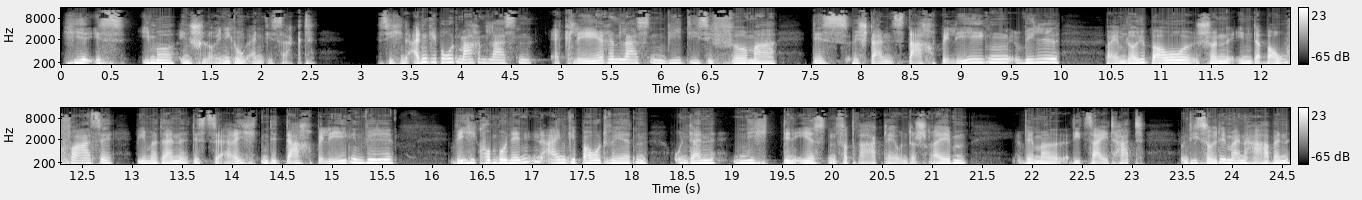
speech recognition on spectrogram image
Hier ist immer Entschleunigung angesagt sich ein Angebot machen lassen, erklären lassen, wie diese Firma das Bestandsdach belegen will, beim Neubau schon in der Bauphase, wie man dann das zu errichtende Dach belegen will, welche Komponenten eingebaut werden und dann nicht den ersten Vertrag gleich unterschreiben, wenn man die Zeit hat. Und die sollte man haben,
